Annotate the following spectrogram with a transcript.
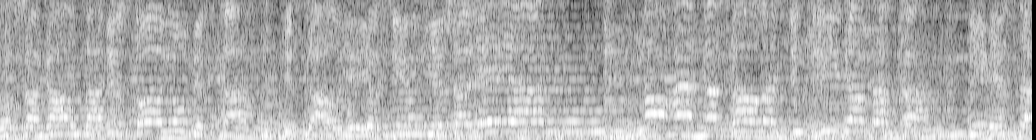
Джанго шагал за верстою верста, Искал ее сил не жалея. Но оказалась интрига проста, Невеста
